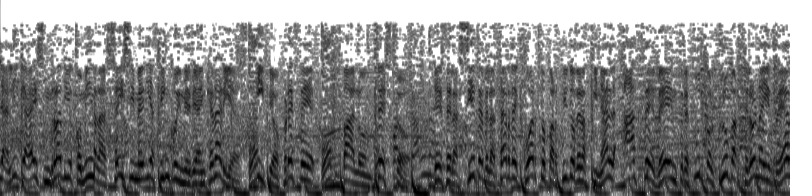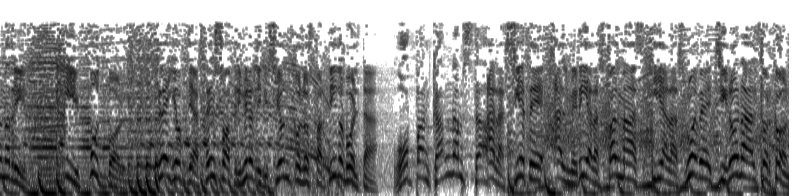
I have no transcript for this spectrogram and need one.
la Liga Es Radio comienza a las 6 y media, 5 y media en Canarias. Y te ofrece baloncesto. Desde las 7 de la tarde, cuarto partido de la final ACB entre Fútbol Club Barcelona y Real Madrid. Y fútbol. Playoff de ascenso a primera división con los partidos vuelta. A las 7, Almería Las Palmas y a las 9, Girona Alcorcón.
